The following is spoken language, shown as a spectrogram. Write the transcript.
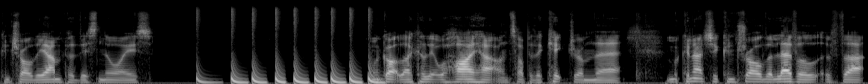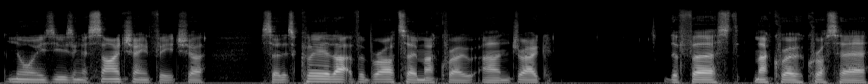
control the amp of this noise. We've got like a little hi-hat on top of the kick drum there. And we can actually control the level of that noise using a sidechain feature. So let's clear that vibrato macro and drag the first macro crosshair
